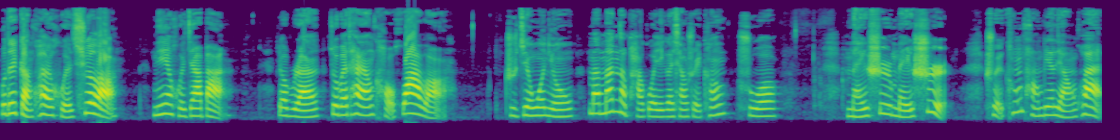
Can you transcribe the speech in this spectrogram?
我得赶快回去了。你也回家吧，要不然就被太阳烤化了。”只见蜗牛慢慢的爬过一个小水坑，说：“没事没事，水坑旁边凉快。”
